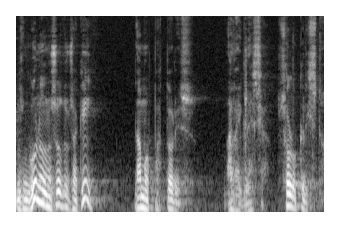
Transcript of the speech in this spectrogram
Ninguno de nosotros aquí damos pastores a la iglesia, solo Cristo.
